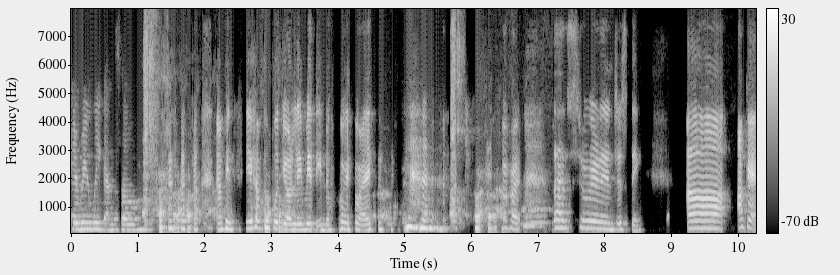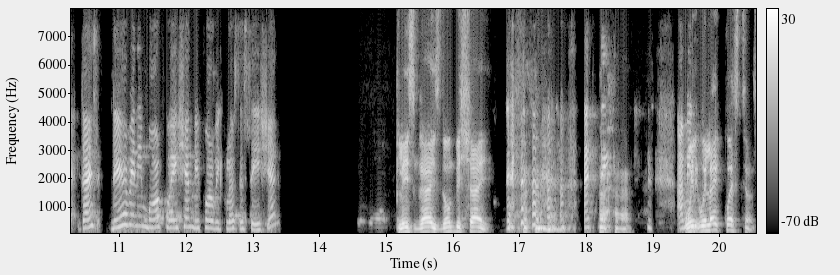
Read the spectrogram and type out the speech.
every weekend. So I mean, you have to put your limit in the way, right? All right, that's really interesting. Uh, okay, guys, do you have any more question before we close the session? Please, guys, don't be shy. I think, I mean, we, we like questions.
